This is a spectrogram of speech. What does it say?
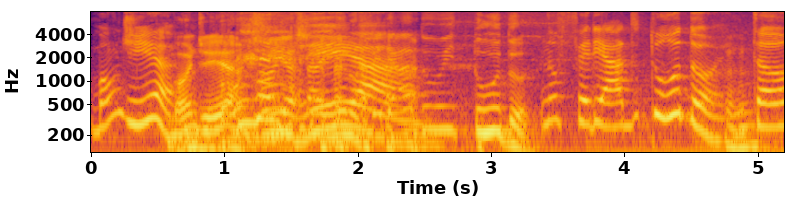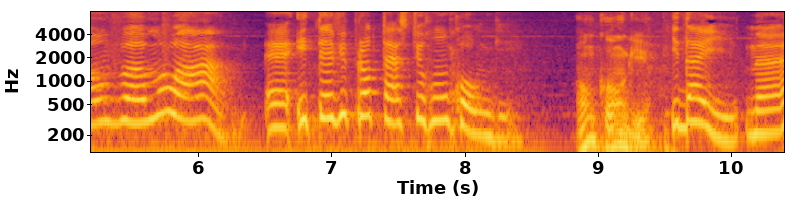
Bom dia. Bom dia. Bom dia, tá aí no dia. feriado e tudo. No feriado, tudo. Então vamos lá. É, e teve protesto em Hong Kong. Hong Kong. E daí, né?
